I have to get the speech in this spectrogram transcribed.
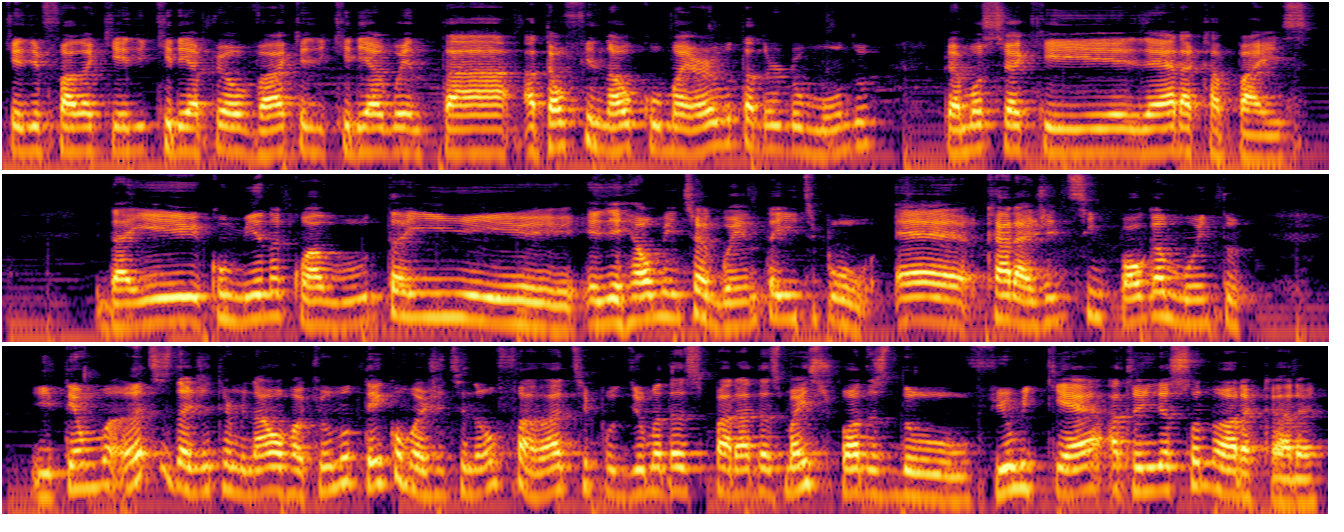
Que ele fala que ele queria provar, que ele queria aguentar até o final com o maior lutador do mundo. para mostrar que ele era capaz. E daí combina com a luta e ele realmente aguenta e tipo, é, cara, a gente se empolga muito. E tem uma antes da gente terminar o Rock 1, não tem como a gente não falar tipo de uma das paradas mais fodas do filme, que é a trilha sonora, cara.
